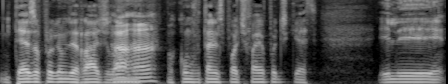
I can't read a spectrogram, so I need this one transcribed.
em tese é o programa de rádio lá. Uhum. Né? Mas como tá no Spotify é podcast. Ele,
